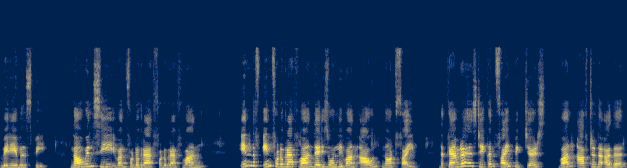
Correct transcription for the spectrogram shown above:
variable speed. Now we'll see one photograph, photograph 1. In, the, in photograph 1, there is only one owl, not 5. The camera has taken 5 pictures, one after the other.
